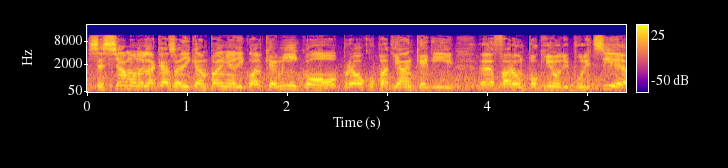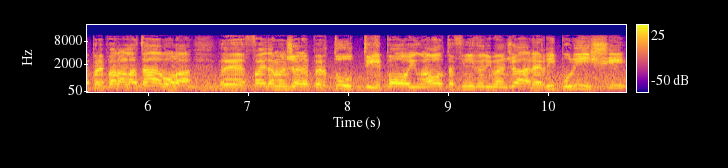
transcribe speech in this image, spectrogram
Se siamo nella casa di campagna di qualche amico, preoccupati anche di eh, fare un pochino di pulizia, prepara la tavola, eh, fai da mangiare per tutti, poi, una volta finito di mangiare, ripulisci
